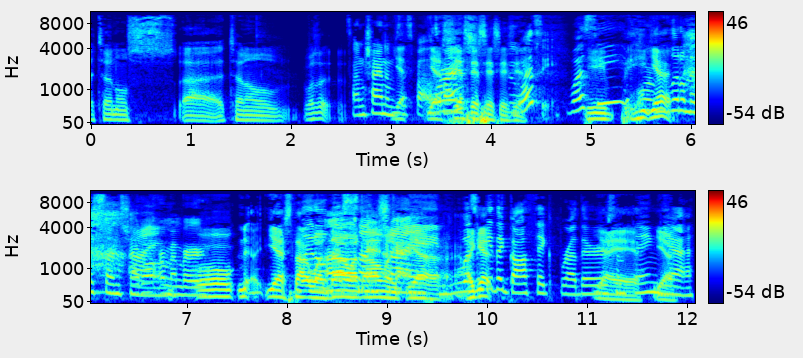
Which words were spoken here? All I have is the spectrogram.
Eternals, uh, Eternal, was it? Sunshine of Yeah, the Spotless yes, Mind? yes, yes, yes, yes, Who yes. was he? Was He- he? he- Or yeah. Little Miss Sunshine. I don't remember. Oh, n- yes, that Little one, that one, Miss that one, yeah. Wasn't get- he the Gothic brother or Yeah, yeah, yeah, something? yeah.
